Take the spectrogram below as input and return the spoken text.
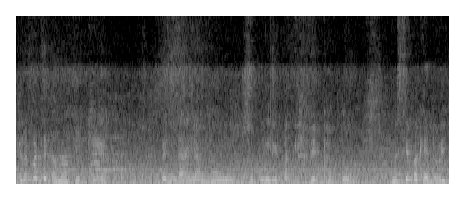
Kenapa kita mau fikir benda yang mau 10 lipat kali lipat tu mesti pakai duit?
